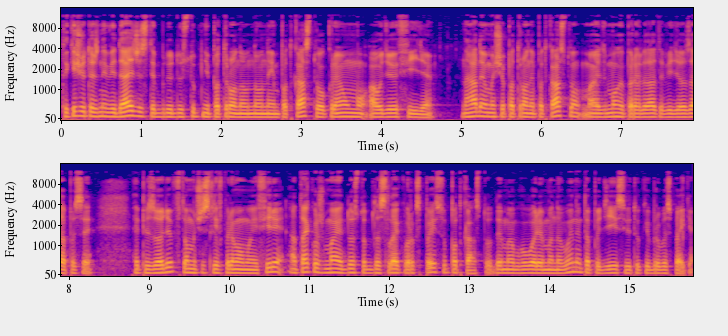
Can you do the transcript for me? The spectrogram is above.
Такі щотижневі дайджести будуть доступні патронам NoName подкасту у окремому аудіофіді. Нагадуємо, що патрони подкасту мають змоги переглядати відеозаписи епізодів, в тому числі в прямому ефірі, а також мають доступ до Slack Workspace подкасту, де ми обговорюємо новини та події світу кібербезпеки.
